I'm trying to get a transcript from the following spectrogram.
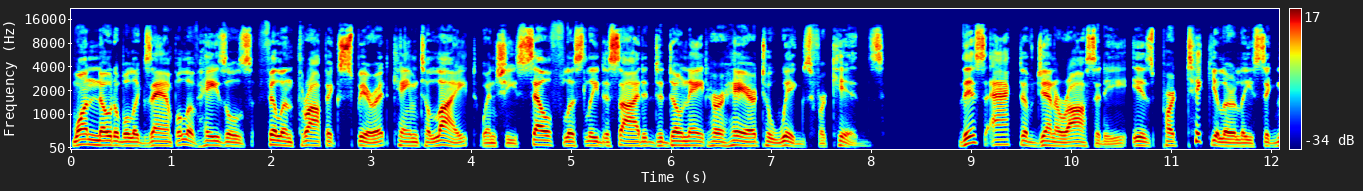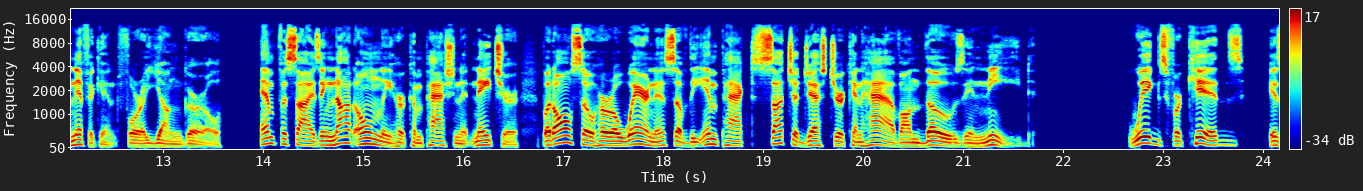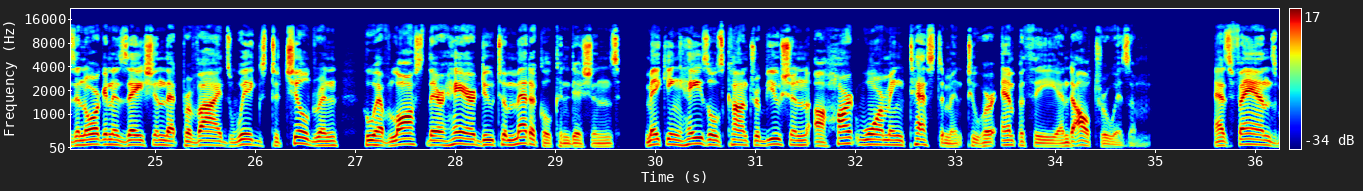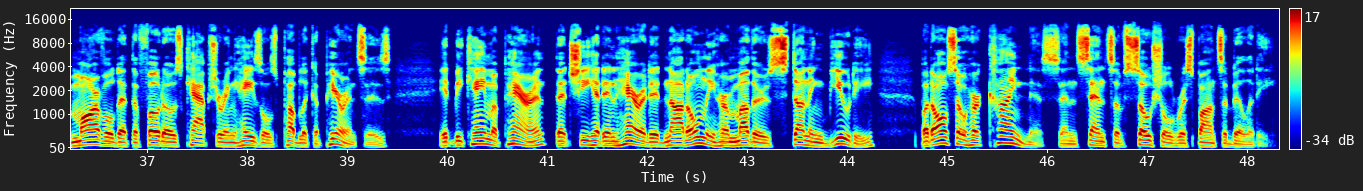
One notable example of Hazel's philanthropic spirit came to light when she selflessly decided to donate her hair to Wigs for Kids. This act of generosity is particularly significant for a young girl, emphasizing not only her compassionate nature, but also her awareness of the impact such a gesture can have on those in need. Wigs for Kids is an organization that provides wigs to children who have lost their hair due to medical conditions, making Hazel's contribution a heartwarming testament to her empathy and altruism. As fans marveled at the photos capturing Hazel's public appearances, it became apparent that she had inherited not only her mother's stunning beauty, but also her kindness and sense of social responsibility.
